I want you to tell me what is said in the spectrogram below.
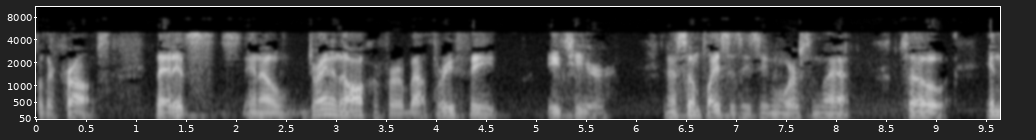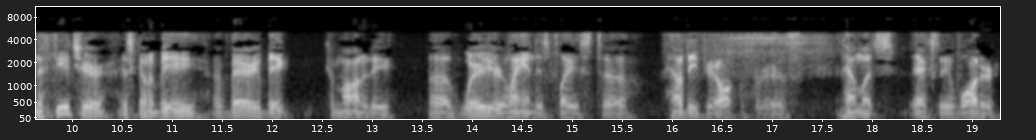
for their crops, that it's, you know, draining the aquifer about three feet each year. And in some places it's even worse than that. So in the future, it's going to be a very big commodity of where your land is placed to how deep your aquifer is and how much actually water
